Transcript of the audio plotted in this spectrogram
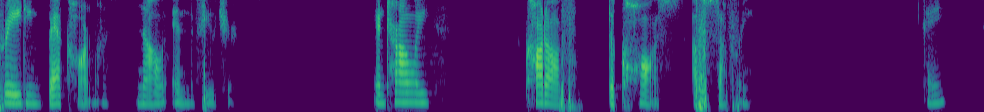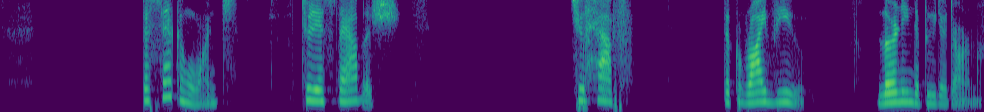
creating bad karma now and the future. Entirely cut off the cause of suffering. Okay. The second one, to establish, to have the right view, learning the Buddha Dharma,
